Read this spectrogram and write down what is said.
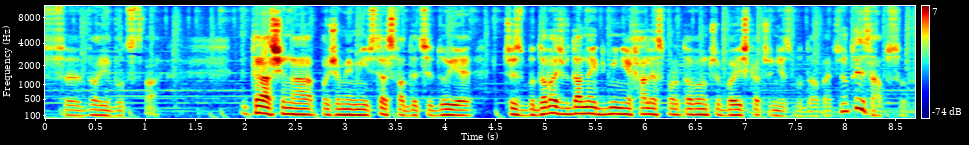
w województwach. Teraz się na poziomie ministerstwa decyduje, czy zbudować w danej gminie halę sportową, czy boisko, czy nie zbudować. No to jest absurd.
